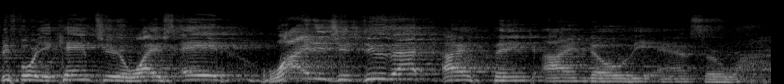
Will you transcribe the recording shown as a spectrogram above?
before you came to your wife's aid. Why did you do that? I think I know the answer why.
